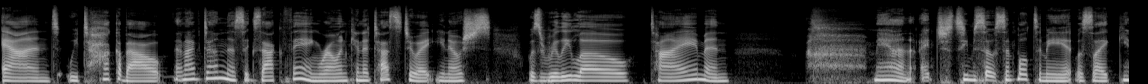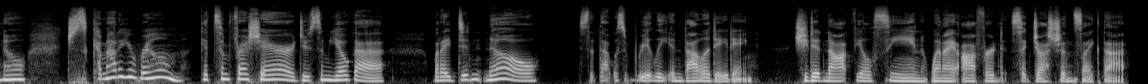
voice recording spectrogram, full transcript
And we talk about, and I've done this exact thing. Rowan can attest to it. You know, she was really low time and man, it just seems so simple to me. It was like, you know, just come out of your room, get some fresh air, do some yoga. What I didn't know is that that was really invalidating. She did not feel seen when I offered suggestions like that.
